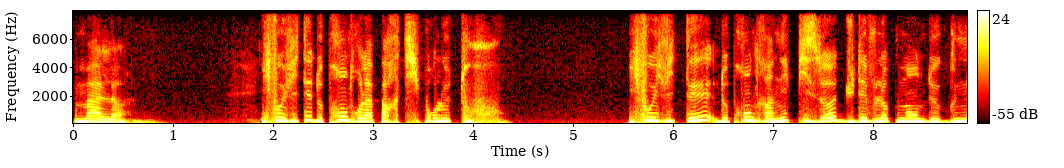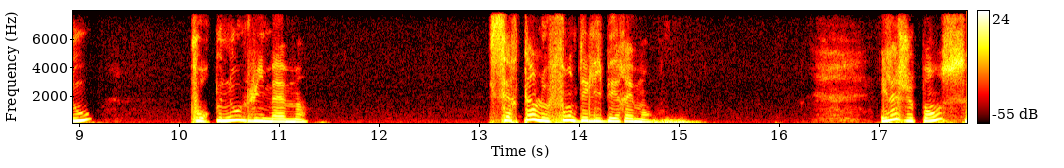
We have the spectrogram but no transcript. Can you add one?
mal il faut éviter de prendre la partie pour le tout. Il faut éviter de prendre un épisode du développement de GNU pour GNU lui-même. Certains le font délibérément. Et là, je pense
